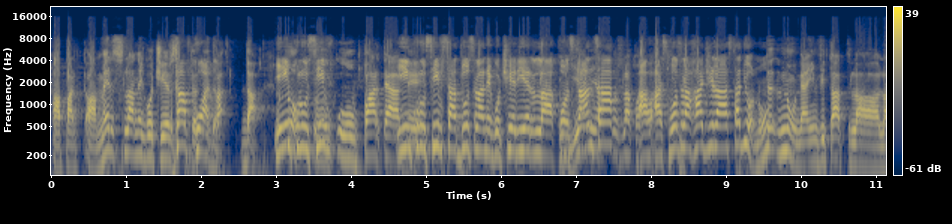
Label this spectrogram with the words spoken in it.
a, part, a mers la negocieri. s-a întâlnit Cap-coadă. la- Da. Inclusiv- nu, uh, cu partea de- Inclusiv s-a dus la negocieri ieri la Constanța, Ieri a fost la Constanța. a, a fost la Hagi la stadion, nu? Da, nu, ne-a invitat la, la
